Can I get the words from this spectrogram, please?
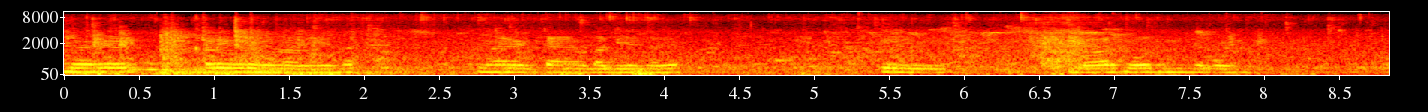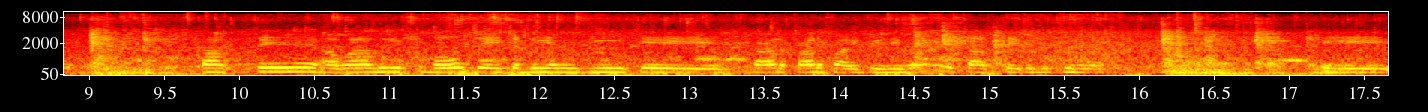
ਮੈਂ ਖੜੇ ਖੜੇ ਹੋਣਾ ਹੈ ਮੈਂ ਟਾਈਮ ਲੱਗ ਜਾਂਦਾ ਹੈ ਅਤੇ ਬਾਹਰ ਬਹੁਤ ਮੀਂਹ ਲੱਗ ਤਾਕਤੇ ਹਵਾ ਵੀ ਬਹੁਤ ਤੇਜ਼ ਚੱਲੀ ਜਾਂਦੀ ਸੀ ਅਤੇ ਫੜ ਫੜ ਪਾਈ ਸੀ ਤਾਕਤੇ ਇੱਕ ਦੂਜੇ ਨੂੰ ਅਤੇ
